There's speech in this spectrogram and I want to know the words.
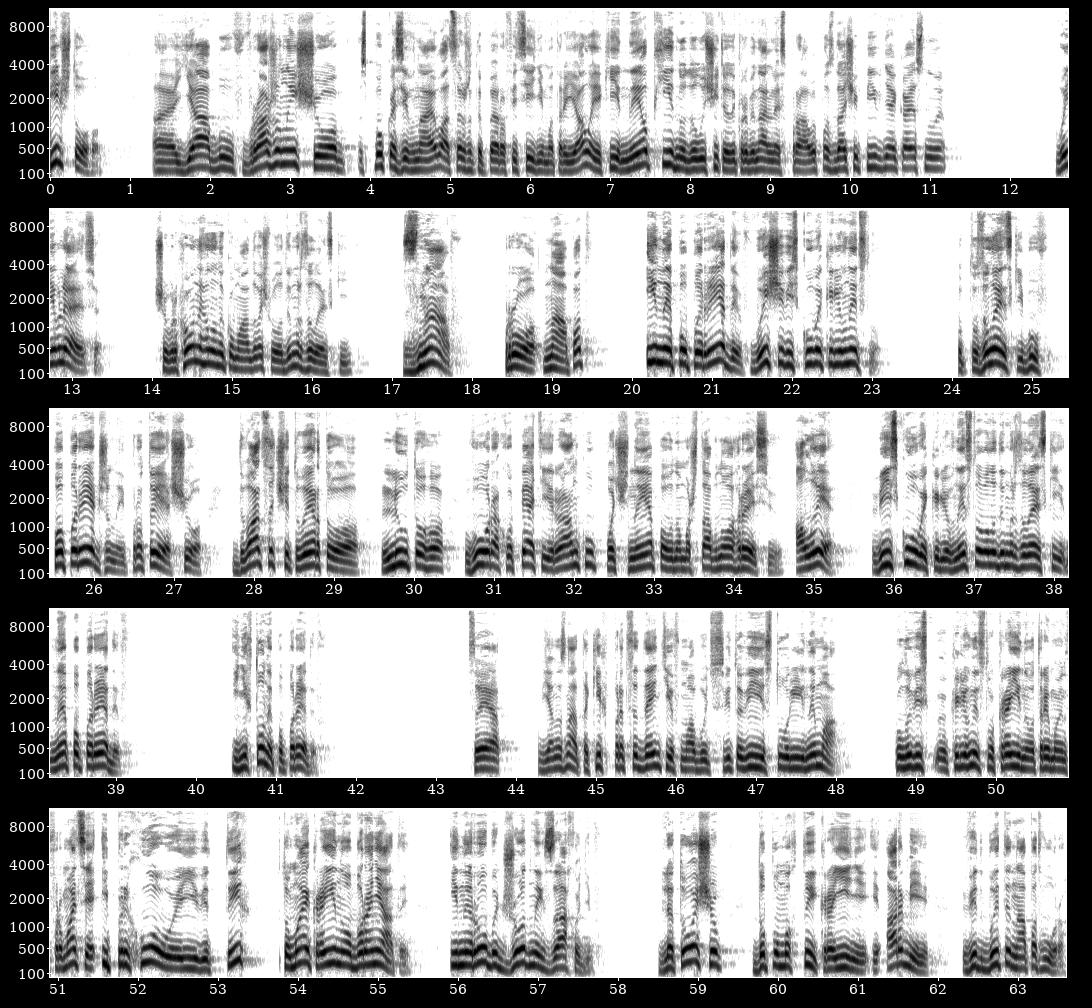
Більш того, е, я був вражений, що з показів Наєва, а це вже тепер офіційні матеріали, які необхідно долучити до кримінальної справи по здачі півдня, яка існує. Виявляється, що Верховний головнокомандувач Володимир Зеленський знав про напад і не попередив вище військове керівництво. Тобто Зеленський був попереджений про те, що 24 лютого ворог о 5 ранку почне повномасштабну агресію. Але військове керівництво Володимир Зеленський не попередив. І ніхто не попередив. Це, я не знаю, таких прецедентів, мабуть, в світовій історії нема. Коли військ... керівництво країни отримує інформацію і приховує її від тих, хто має країну обороняти, і не робить жодних заходів для того, щоб допомогти країні і армії відбити напад ворога.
